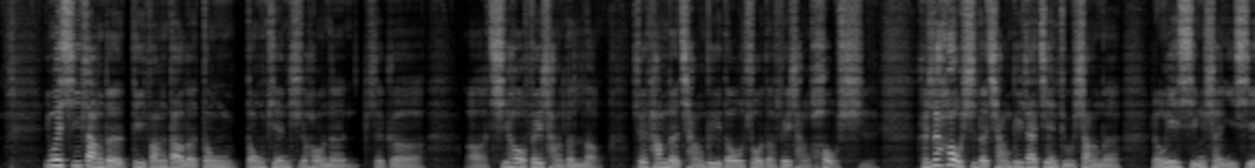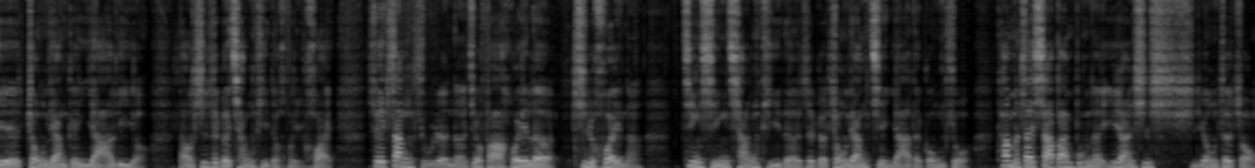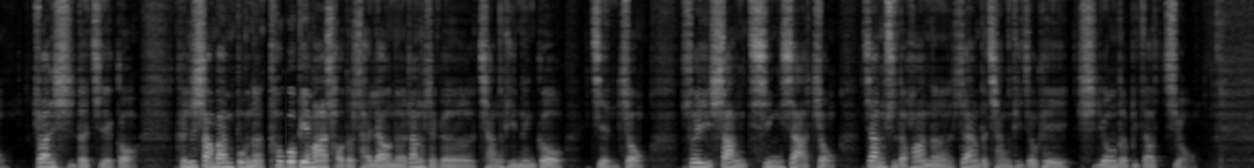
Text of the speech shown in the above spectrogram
因为西藏的地方到了冬冬天之后呢，这个呃气候非常的冷，所以他们的墙壁都做得非常厚实。可是厚实的墙壁在建筑上呢，容易形成一些重量跟压力哦，导致这个墙体的毁坏。所以藏族人呢就发挥了智慧呢，进行墙体的这个重量减压的工作。他们在下半部呢依然是使用这种砖石的结构。可是上半部呢，透过编麻草的材料呢，让整个墙体能够减重，所以上轻下重，这样子的话呢，这样的墙体就可以使用的比较久。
